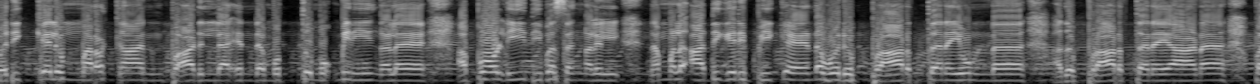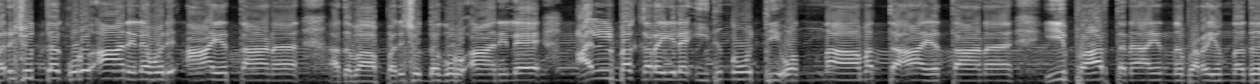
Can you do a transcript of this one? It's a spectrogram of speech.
ഒരിക്കലും മറക്കാൻ പാടില്ല എന്റെ മുത്തു മുഗ്മിനീങ്ങളെ. അപ്പോൾ ഈ ദിവസങ്ങളിൽ നമ്മൾ അധികരിപ്പിക്കേണ്ട ഒരു പ്രാർത്ഥനയുണ്ട്. അത് പ്രാർത്ഥനയാണ്. പരിശുദ്ധ ഖുർആനിലെ ഒരു ആയത്താണ്. അഥവാ പരിശുദ്ധ ഖുർആനിലെ അൽബക്കറയിലെ ഇരുന്നൂറ്റി ഒന്നാമത്തെ ആയത്താണ്. ഈ പ്രാർത്ഥന എന്ന് പറയുന്നത്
